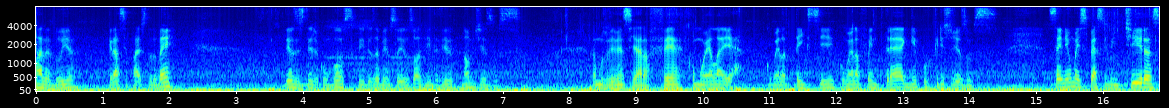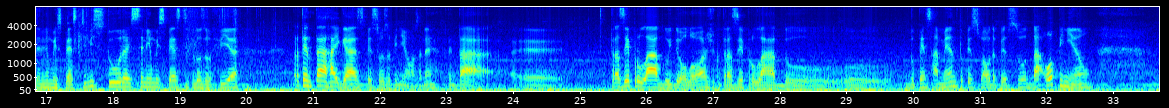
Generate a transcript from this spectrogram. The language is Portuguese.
Aleluia. Graça e paz, tudo bem? Deus esteja convosco e Deus abençoe a sua vida, viu? Em nome de Jesus. Vamos vivenciar a fé como ela é, como ela tem que ser, como ela foi entregue por Cristo Jesus. Sem nenhuma espécie de mentira, sem nenhuma espécie de mistura, sem nenhuma espécie de filosofia para tentar arraigar as pessoas opiniosas, né? Tentar é, trazer para o lado ideológico, trazer para o lado do pensamento pessoal da pessoa, da opinião,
